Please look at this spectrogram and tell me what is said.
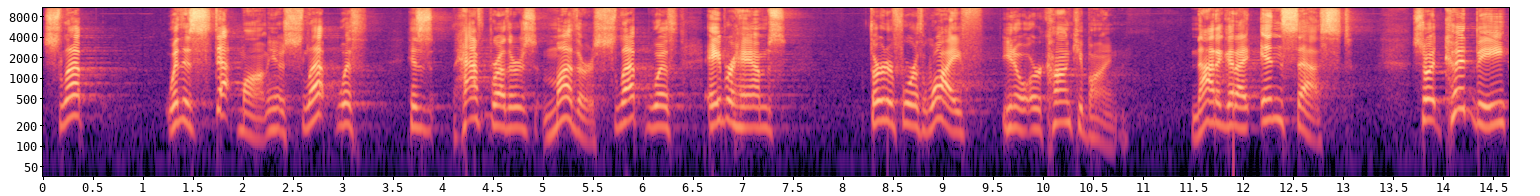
Slept with his stepmom, you know, slept with his half brother's mother, slept with Abraham's third or fourth wife, you know, or concubine. Not a good idea. Incest. So it could be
